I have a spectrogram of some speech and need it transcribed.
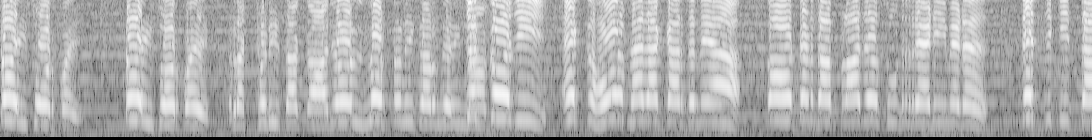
250 ਰੁਪਏ 250 ਰੁਪਏ। ਰੱਖੜੀ ਤੱਕ ਆ ਜਾਓ, ਲੁੱਟ ਨਹੀਂ ਕਰਨ ਦੇਣੀ ਨਾ। ਚੱਕੋ ਜੀ, ਇੱਕ ਹੋਰ ਫਾਇਦਾ ਕਰ ਦਿੰਨੇ ਆ। ਕਾਟਨ ਦਾ ਪਲਾਜੋ ਸੂਟ ਰੈਡੀਮੇਡ ਸਟਿਚ ਕੀਤਾ।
